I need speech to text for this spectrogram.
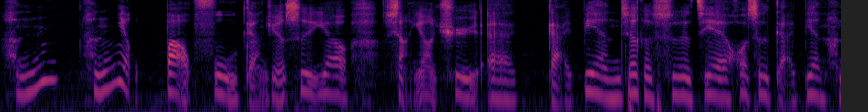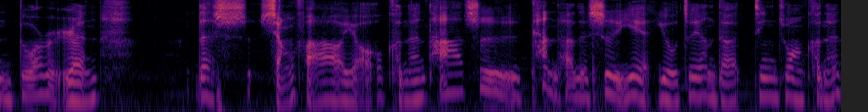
很很有抱负，感觉是要想要去呃改变这个世界，或是改变很多人。的想法有可能他是看他的事业有这样的症状，可能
